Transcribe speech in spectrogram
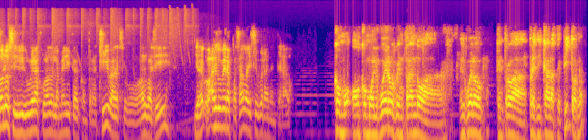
Solo si hubiera jugado el América contra Chivas o algo así, algo hubiera pasado, ahí se hubieran enterado. Como, o como el güero entrando a. El güero que entró a predicar a Tepito, ¿no?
